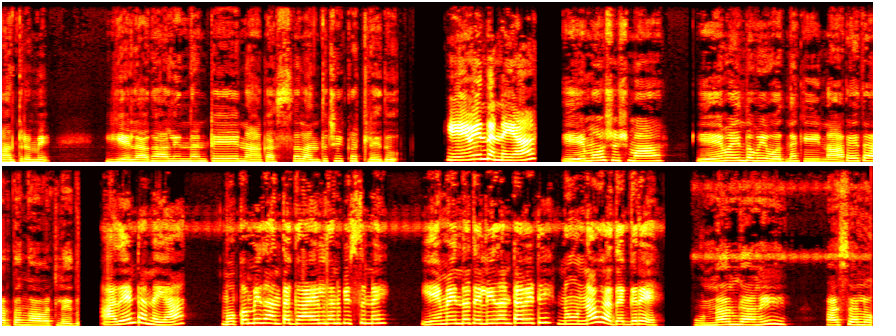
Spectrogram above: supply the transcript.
మాత్రమే. ఎలా కాలిందంటే నాకు అస్సలు అంతు చిక్కట్లేదు ఏమైందన్నయ్య? ఏమో సుష్మా ఏమైందో మీ వదినకి నాకైతే అర్థం కావట్లేదు. అదేంటన్నయ్య? ముఖం మీద అంత గాయాలు కనిపిస్తున్నాయి. ఏమైందో తెలియదంటావేటి? నువ్వు ఉన్నావు కదా దగ్గరే. ఉన్నాను కానీ అసలు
